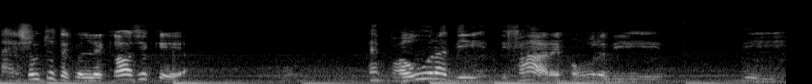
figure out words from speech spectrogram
eh, sono tutte quelle cose che è paura di, di fare, paura di, di...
